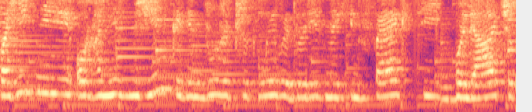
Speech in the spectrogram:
Вагітний організм жінки він дуже чутливий до різних інфекцій, болячок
